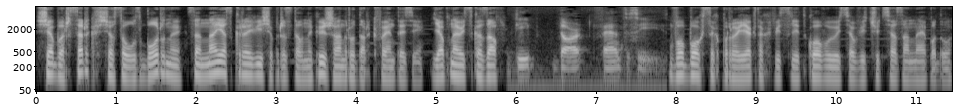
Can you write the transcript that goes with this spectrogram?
Ще Берсерк, що Соулсборни – це найяскравіші представники жанру Dark Fantasy. Я б навіть сказав, deep, dark. В обох цих проєктах відслідковуються відчуття занепаду,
